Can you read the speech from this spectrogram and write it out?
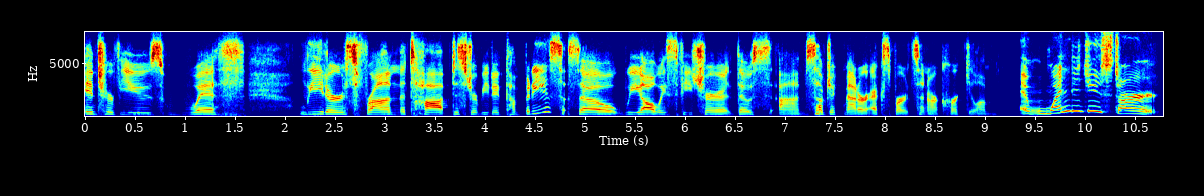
interviews with leaders from the top distributed companies. So we always feature those um, subject matter experts in our curriculum. And when did you start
